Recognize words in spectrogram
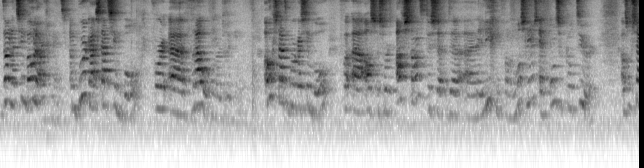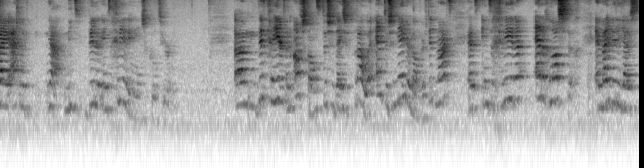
Dan het symbolenargument. Een boerga staat symbool voor uh, vrouwenonderdrukking. Ook staat de burka symbool uh, als een soort afstand tussen de uh, religie van de moslims en onze cultuur. Alsof zij eigenlijk ja, niet willen integreren in onze cultuur. Um, dit creëert een afstand tussen deze vrouwen en tussen Nederlanders. Dit maakt het integreren erg lastig. En wij willen juist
